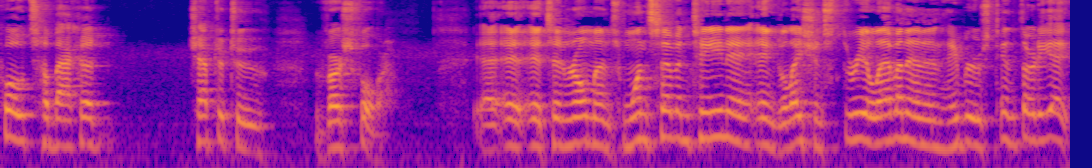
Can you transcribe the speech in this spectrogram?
quotes Habakkuk chapter 2, verse 4. Uh, it's in Romans 1.17 and Galatians 3.11 and in Hebrews 10.38.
